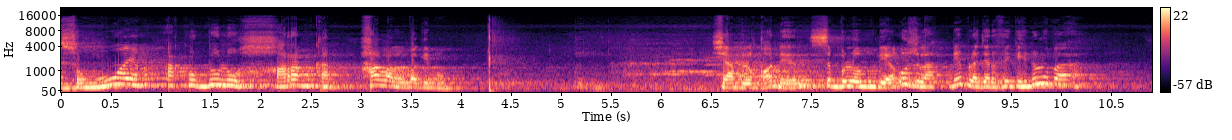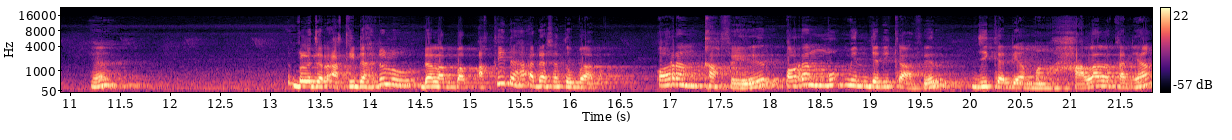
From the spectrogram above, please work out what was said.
semua yang aku dulu haramkan halal bagimu. Syekh Abdul Qadir sebelum dia uzlah, dia belajar fikih dulu, Pak. Ya. belajar akidah dulu. Dalam bab akidah ada satu bab. Orang kafir, orang mukmin jadi kafir jika dia menghalalkan yang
